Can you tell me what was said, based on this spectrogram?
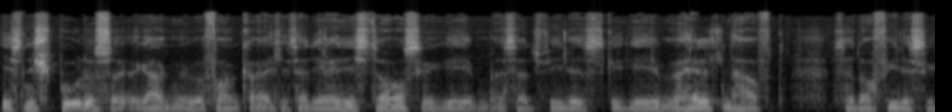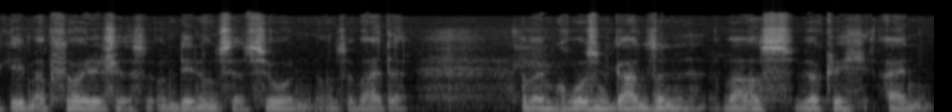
ist nicht spurlos gegangen über Frankreich. Es hat die Resistance gegeben, es hat vieles gegeben, heldenhaft, es hat auch vieles gegeben, Abscheuliches und Denunziationen und so weiter. Aber im Großen und Ganzen war es wirklich ein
